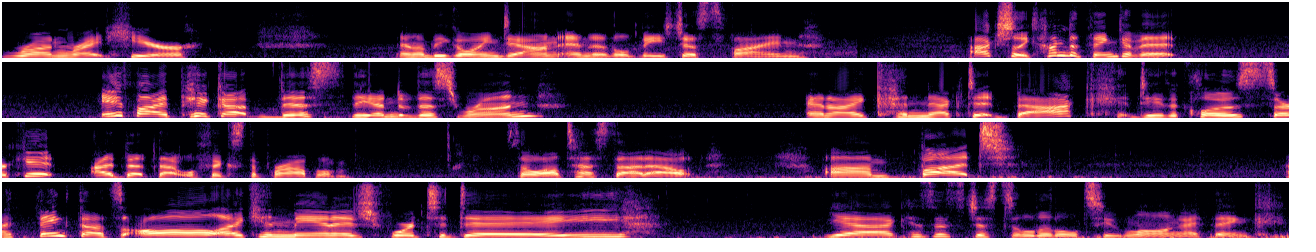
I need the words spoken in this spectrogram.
run right here. And I'll be going down and it'll be just fine. Actually, come to think of it, if I pick up this, the end of this run, and I connect it back, do the closed circuit, I bet that will fix the problem. So I'll test that out. Um, but I think that's all I can manage for today. Yeah, because it's just a little too long, I think.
